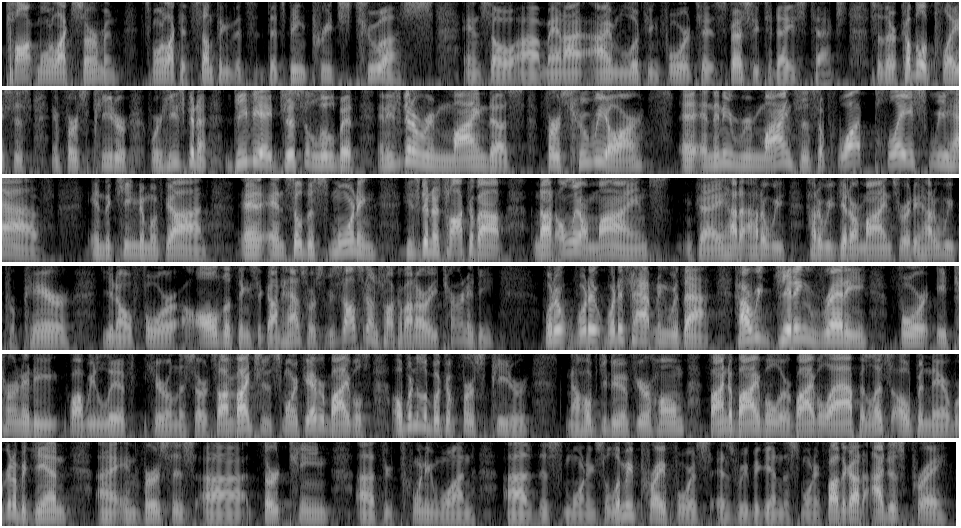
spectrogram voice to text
talk more like sermon. It's more like it's something that's, that's being preached to us. And so, uh, man, I, I'm looking forward to especially today's text. So there are a couple of places in First Peter where he's going to deviate just a little bit, and he's going to remind us first who we are, and, and then he reminds us of what place we have in the kingdom of God. And, and so this morning, he's going to talk about not only our minds, okay, how do, how, do we, how do we get our minds ready? How do we prepare, you know, for all the things that God has for us? But he's also going to talk about our eternity. What, what, what is happening with that? How are we getting ready for eternity while we live here on this earth? So I invite you this morning, if you have your Bibles, open to the book of First Peter. And I hope you do. If you're home, find a Bible or Bible app and let's open there. We're going to begin uh, in verses uh, 13 uh, through 21 uh, this morning. So let me pray for us as we begin this morning. Father God, I just pray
